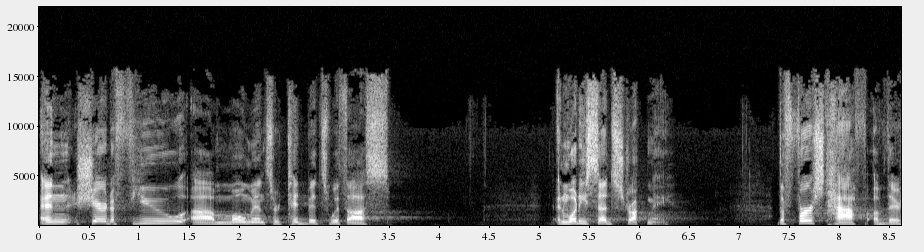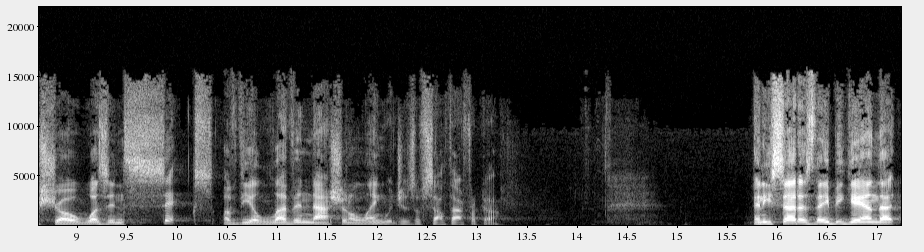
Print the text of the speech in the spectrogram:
and shared a few uh, moments or tidbits with us and what he said struck me. The first half of their show was in six of the 11 national languages of South Africa. And he said as they began that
